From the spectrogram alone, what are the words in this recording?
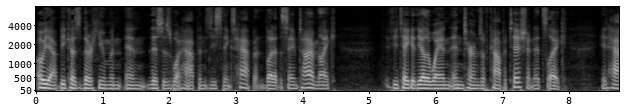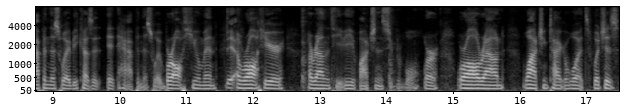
Oh yeah, because they're human and this is what happens. These things happen. But at the same time, like if you take it the other way in, in terms of competition, it's like it happened this way because it, it happened this way. We're all human Yeah, and we're all here around the TV watching the Super Bowl, or we're all around watching Tiger Woods, which is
